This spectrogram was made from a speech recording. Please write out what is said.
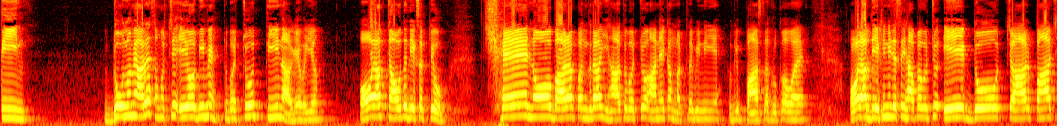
तीन। दोनों में आ रहा है समुच्चय ए और बी में। तो बच्चों, तीन आ गया भैया। और आप चाहो तो देख सकते हो। छ नौ, बारह, पंद्रह, यहाँ तो बच्चों आने का मतलब ही नहीं है, क्योंकि पाँच तक रुका हुआ है। और आप देखेंगे जैसे यहाँ पर बच्चों, एक, दो, चार, पाँच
